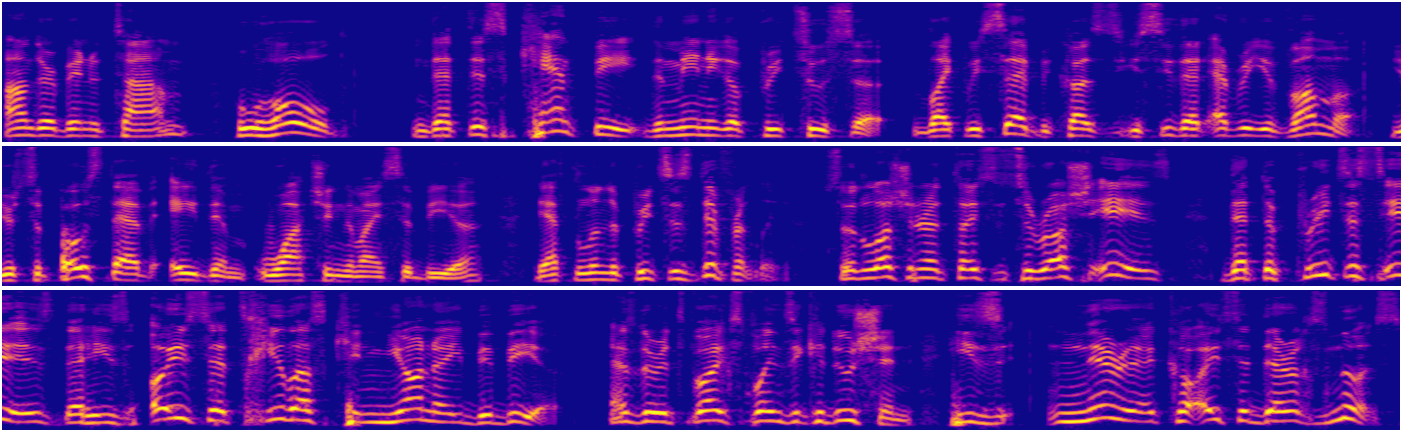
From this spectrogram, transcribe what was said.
under Rebbeinu Tam, who hold that this can't be the meaning of pritzusa. Like we said, because you see that every Yavama, you're supposed to have Adim watching the Maisabiyah, they have to learn the pritzis differently. So the Lashon of Rosh is that the pritzis is that he's oiset chilas kinyana bibiyah. As the Ritva explains in Kedushin, he's nire derech znus.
